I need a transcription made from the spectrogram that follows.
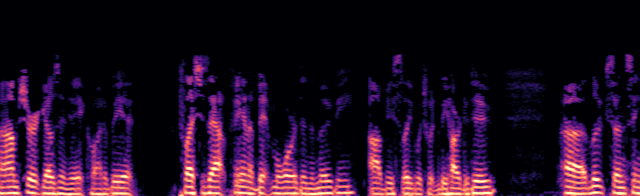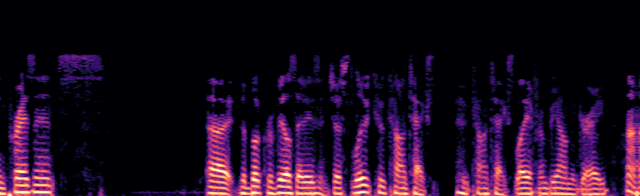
uh, I'm sure it goes into it quite a bit. Fleshes out Finn a bit more than the movie, obviously, which wouldn't be hard to do. Uh, Luke's unseen presence. Uh, the book reveals that it isn't just Luke who contacts who contacts Leia from beyond the grave. Huh.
